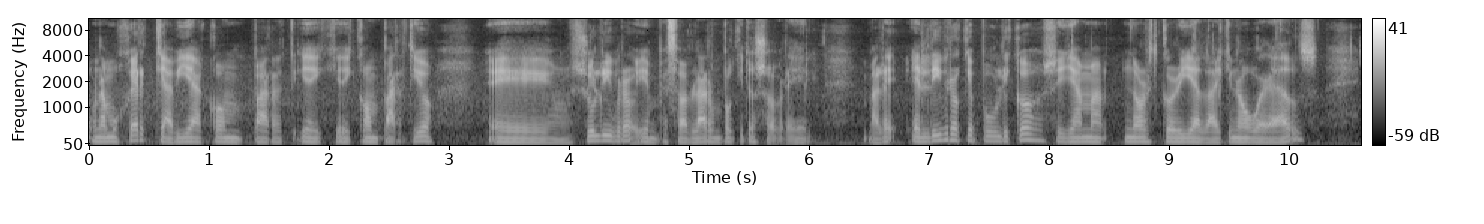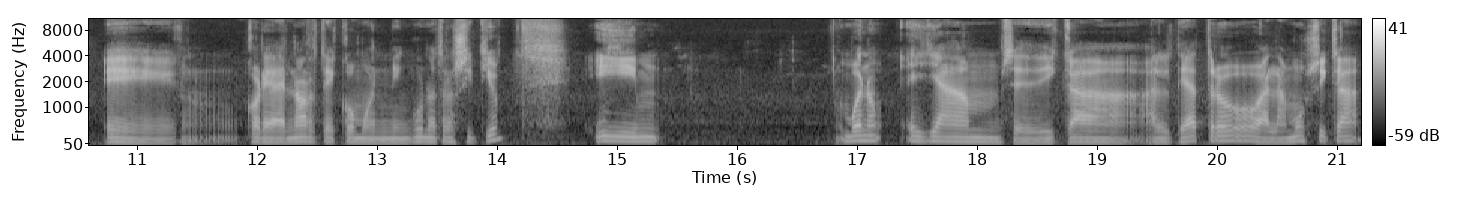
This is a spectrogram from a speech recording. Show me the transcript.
una mujer que había compartido, que compartió eh, su libro y empezó a hablar un poquito sobre él. ¿vale? El libro que publicó se llama North Korea Like Nowhere Else eh, Corea del Norte como en ningún otro sitio. Y bueno, ella mm, se dedica al teatro, a la música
